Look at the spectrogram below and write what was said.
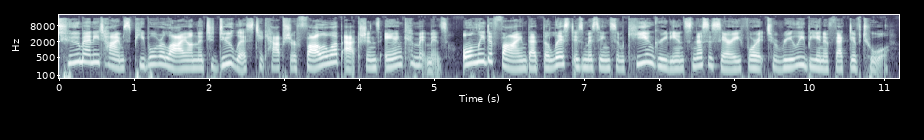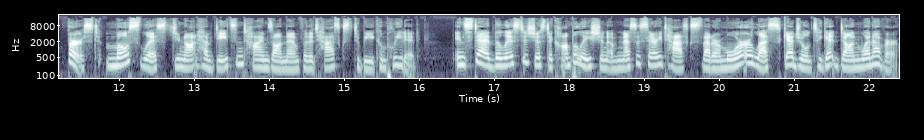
too many times, people rely on the to do list to capture follow up actions and commitments, only to find that the list is missing some key ingredients necessary for it to really be an effective tool. First, most lists do not have dates and times on them for the tasks to be completed. Instead, the list is just a compilation of necessary tasks that are more or less scheduled to get done whenever.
